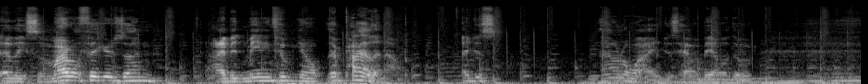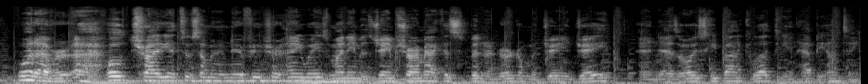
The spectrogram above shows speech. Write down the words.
at least some Marvel figures done. I've been meaning to, you know, they're piling up. I just, I don't know why. I just haven't been able to do it whatever. Uh, we'll try to get to some in the near future. Anyways, my name is James Scharmach. This has been a Nerd Room with J and J, and as always, keep on collecting and happy hunting.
